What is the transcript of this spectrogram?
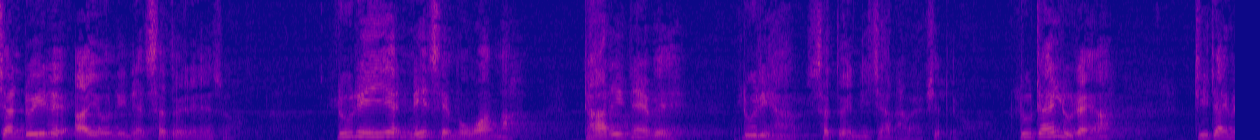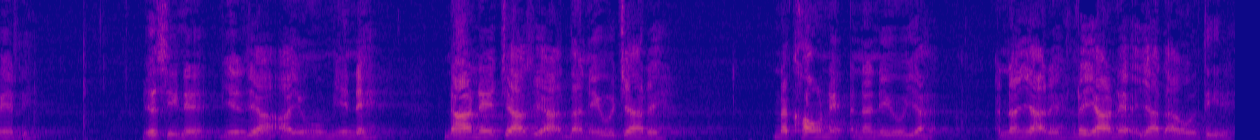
ကြံတွေးတဲ့အာယုန်နေနဲ့ဆက်သွဲတယ်ဆိုလူတွေရဲ့နေ့စဉ်ဘဝမှာဓာရီနဲ့ပဲလူတွေဟာဆက်သွဲနေကြတာပဲဖြစ်တယ် လူတိုင်းလူတိုင်းဟာဒီတိုင်းပဲလေမျက်စိနဲ့မြင်စရာအာယုံကိုမြင်တယ်နားနဲ့ကြားစရာအသံတွေကိုကြားတယ်နှာခေါင်းနဲ့အနံ့တွေကိုရအနံ့ရတယ်လျှာနဲ့အရသာကိုသိတယ်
